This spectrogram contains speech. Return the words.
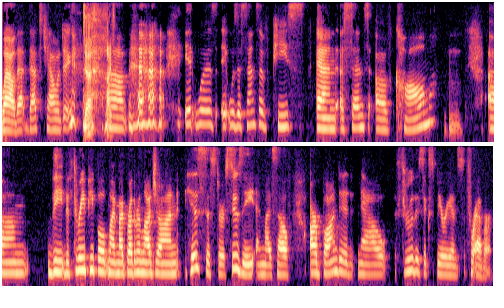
Wow, that that's challenging. Yeah, um, it was it was a sense of peace and a sense of calm. Mm. Um, the the three people, my my brother in law John, his sister Susie, and myself, are bonded now through this experience forever.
